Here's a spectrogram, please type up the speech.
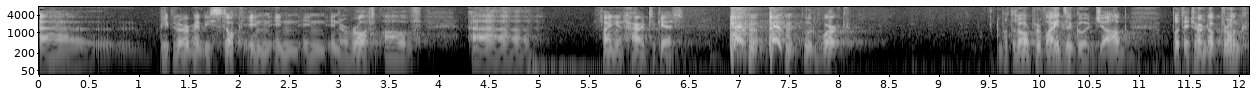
uh, people are maybe stuck in, in, in, in a rut of uh, finding it hard to get good work. But the Lord provides a good job, but they turned up drunk.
